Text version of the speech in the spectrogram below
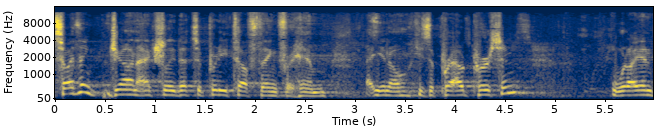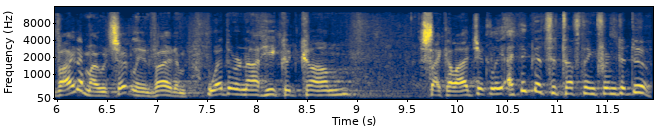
So I think, John, actually, that's a pretty tough thing for him. You know, he's a proud person. Would I invite him? I would certainly invite him. Whether or not he could come psychologically, I think that's a tough thing for him to do.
